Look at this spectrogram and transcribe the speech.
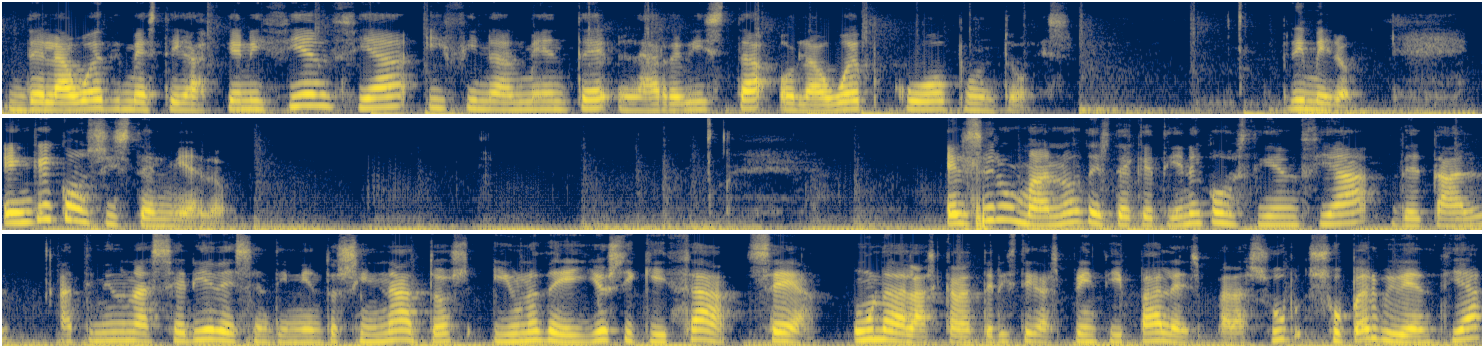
de la web investigación y ciencia y finalmente la revista o la web cuo.es. Primero, ¿en qué consiste el miedo? El ser humano, desde que tiene conciencia de tal, ha tenido una serie de sentimientos innatos y uno de ellos, y quizá sea una de las características principales para su supervivencia,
